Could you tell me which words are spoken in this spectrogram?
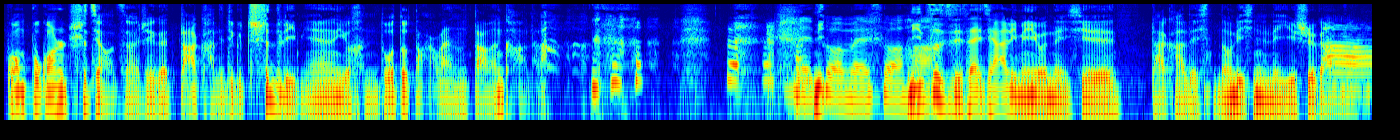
光不光是吃饺子啊，这个打卡的这个吃的里面有很多都打完打完卡的。没错没错。您自己在家里面有哪些打卡的农历新年的仪式感啊？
